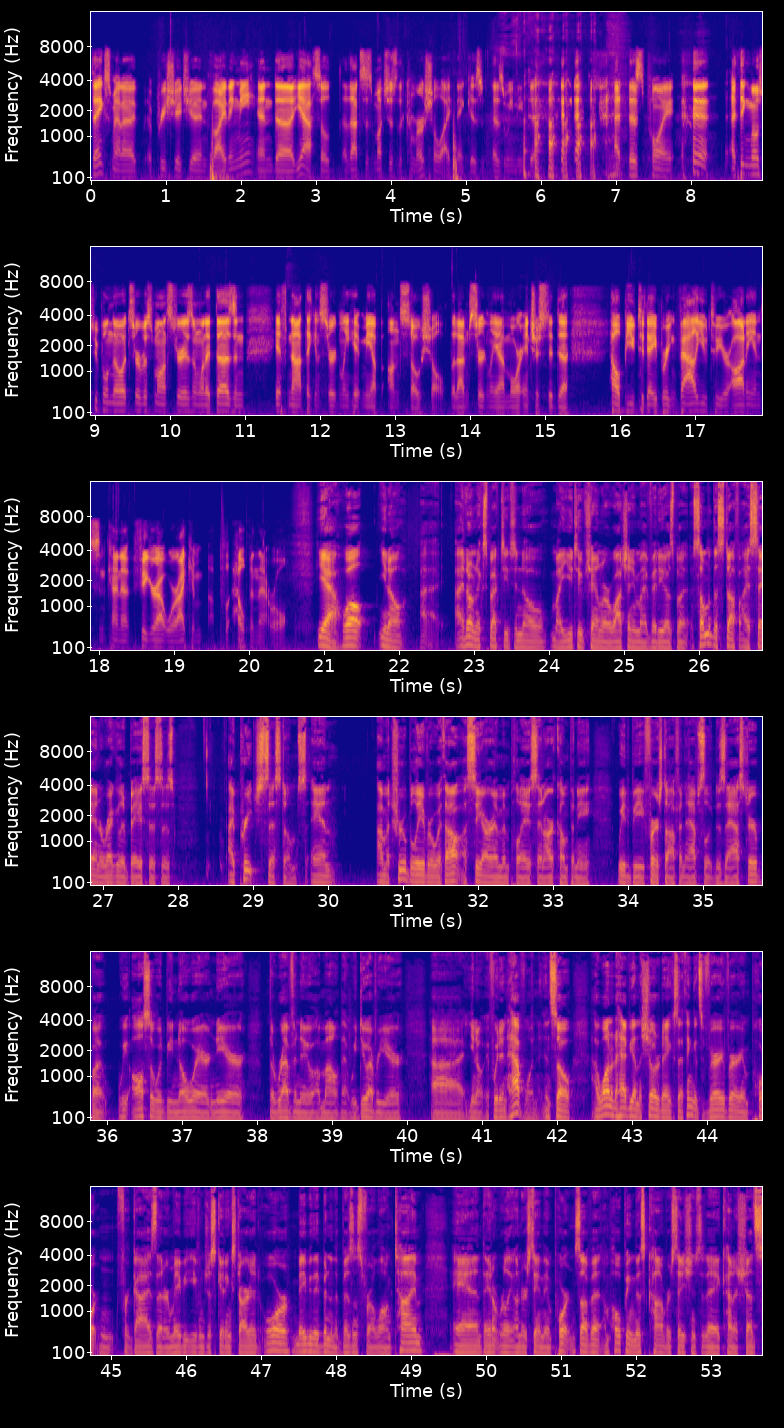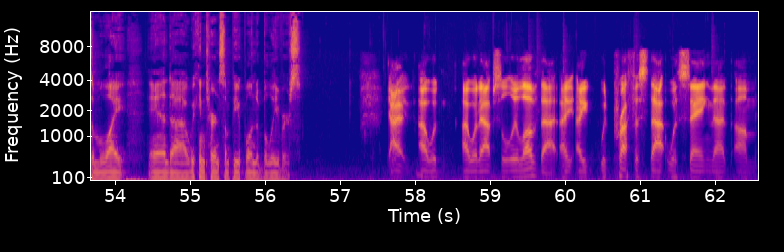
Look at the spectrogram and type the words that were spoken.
Thanks, man. I appreciate you inviting me. And uh, yeah, so that's as much as the commercial I think as as we need to at this point. I think most people know what Service Monster is and what it does, and if not, they can certainly hit me up on social. But I'm certainly uh, more interested to help you today bring value to your audience and kind of figure out where I can help in that role. Yeah, well, you know, I, I don't expect you to know my YouTube channel or watch any of my videos, but some of the stuff I say on a regular basis is I preach systems, and I'm a true believer. Without a CRM in place in our company, we'd be first off an absolute disaster, but we also would be nowhere near the revenue amount that we do every year uh, you know, if we didn't have one. And so I wanted to have you on the show today because I think it's very, very important for guys that are maybe even just getting started, or maybe they've been in the business for a long time and they don't really understand the importance of it. I'm hoping this conversation today kind of sheds some light and uh, we can turn some people into believers. I, I would I would absolutely love that. I, I would preface that with saying that um,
